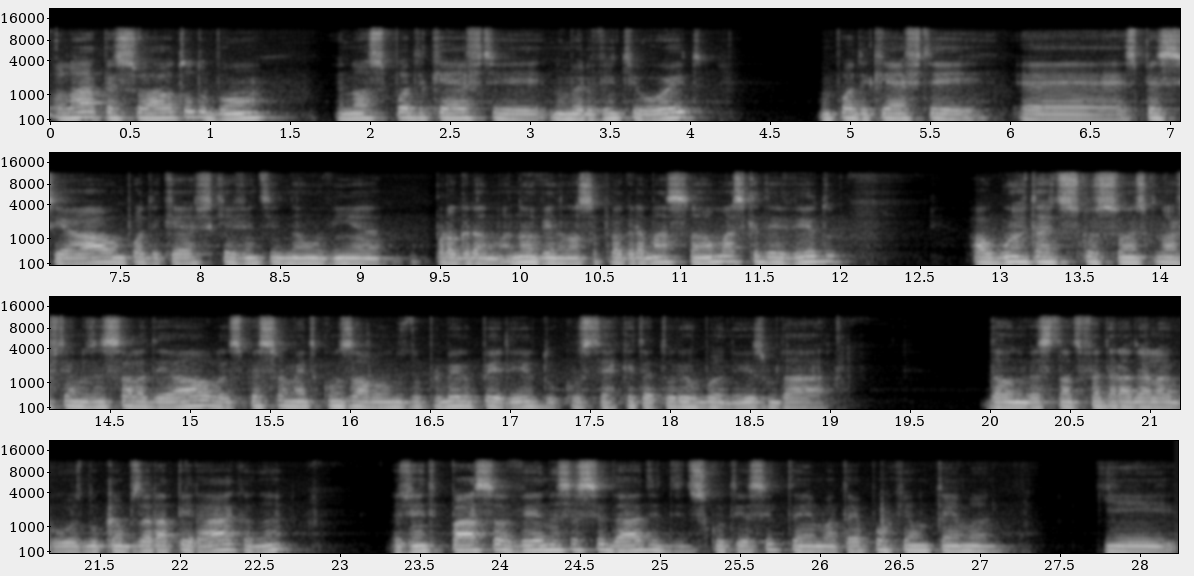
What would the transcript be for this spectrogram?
Olá pessoal, tudo bom? O nosso podcast número 28, um podcast é, especial, um podcast que a gente não vinha programa, não vinha na nossa programação, mas que devido a algumas das discussões que nós temos em sala de aula, especialmente com os alunos do primeiro período do curso de Arquitetura e Urbanismo da, da Universidade Federal de Alagoas, no campus Arapiraca, né? a gente passa a ver a necessidade de discutir esse tema, até porque é um tema que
